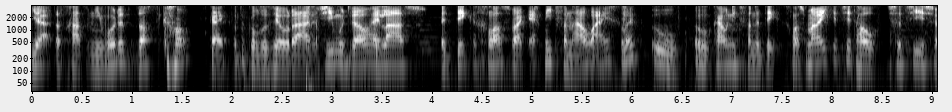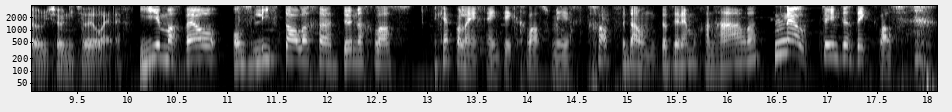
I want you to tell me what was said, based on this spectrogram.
Ja, dat gaat hem niet worden. Dat dacht ik al. Kijk, want dan komt het heel raar. Dus hier moet wel helaas het dikke glas, waar ik echt niet van hou eigenlijk. Oeh, oeh, ik hou niet van het dikke glas. Maar weet je, het zit hoog, dus dat zie je sowieso niet zo heel erg. Hier mag wel ons lieftallige dunne glas. Ik heb alleen geen dik glas meer. Gadverdamme, moet ik dat weer helemaal gaan halen? Nou, 20 dik glas.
